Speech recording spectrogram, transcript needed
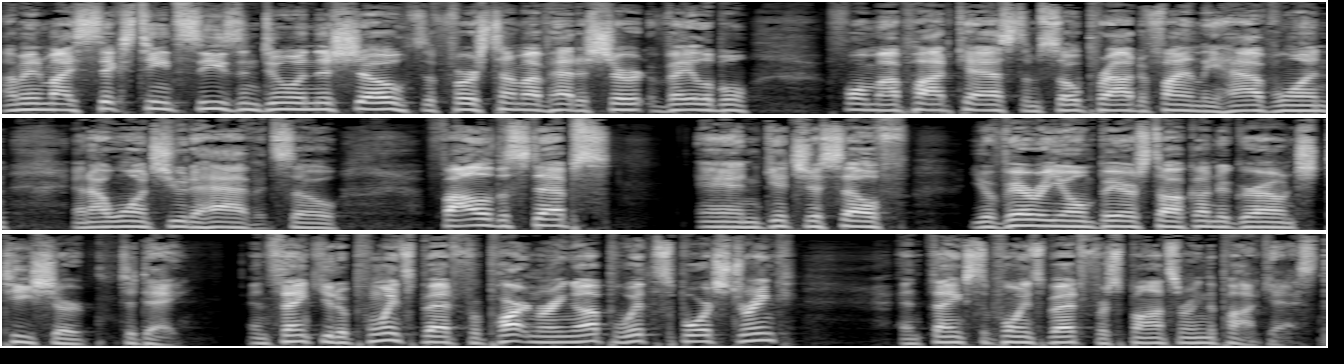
I'm in my 16th season doing this show. It's the first time I've had a shirt available for my podcast. I'm so proud to finally have one, and I want you to have it. So follow the steps and get yourself your very own Bears Talk Underground t shirt today. And thank you to PointsBet for partnering up with Sports Drink and thanks to PointsBet for sponsoring the podcast.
